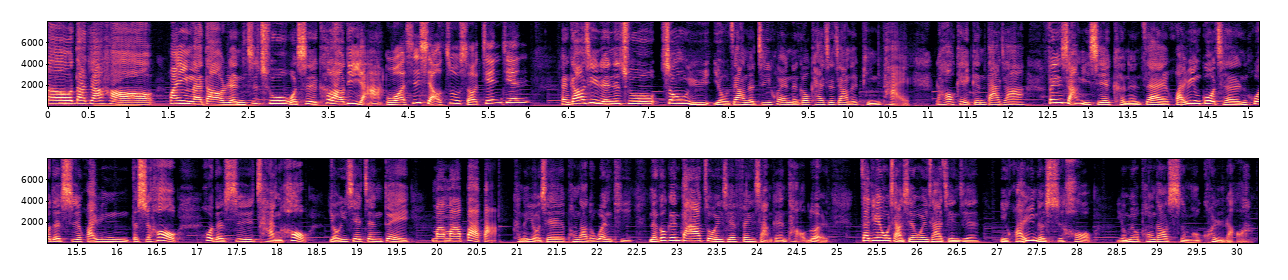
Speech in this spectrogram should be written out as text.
Hello，大家好，欢迎来到人之初，我是克劳蒂亚，我是小助手尖尖。很高兴人之初终于有这样的机会，能够开设这样的平台，然后可以跟大家分享一些可能在怀孕过程，或者是怀孕的时候，或者是产后，有一些针对妈妈、爸爸可能有一些碰到的问题，能够跟大家做一些分享跟讨论。在这边，我想先问一下尖尖，你怀孕的时候有没有碰到什么困扰啊？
